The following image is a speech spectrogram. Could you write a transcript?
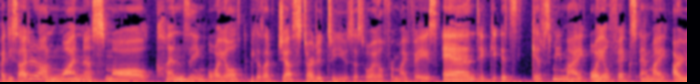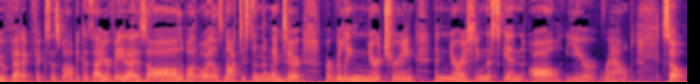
I decided on one small cleansing oil because I've just started to use this oil for my face, and it, gives me my oil fix and my Ayurvedic fix as well, because Ayurveda is all about oils, not just in the winter, but really nurturing and nourishing the skin all year round. So,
